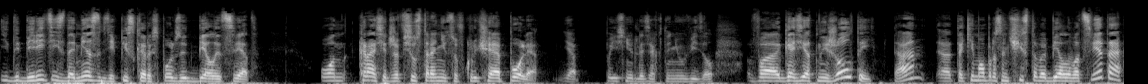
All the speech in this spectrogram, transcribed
и доберитесь до места, где Пискар использует белый цвет. Он красит же всю страницу, включая поле. Я поясню для тех, кто не увидел. В газетный желтый, да, э, таким образом чистого белого цвета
